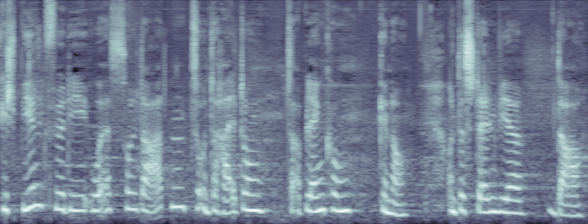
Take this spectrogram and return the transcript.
gespielt für die US-Soldaten zur Unterhaltung, zur Ablenkung. Genau. Und das stellen wir dar.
